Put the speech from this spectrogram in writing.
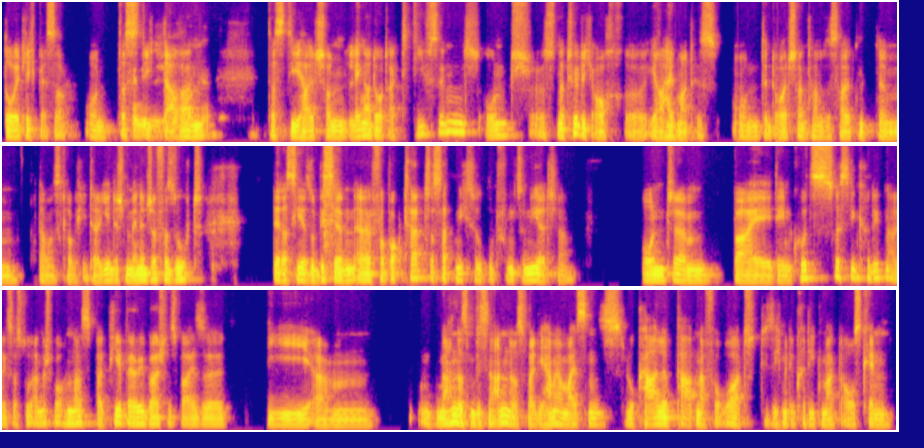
deutlich besser. Und das liegt daran, okay. dass die halt schon länger dort aktiv sind und es natürlich auch äh, ihre Heimat ist. Und in Deutschland haben sie es halt mit einem, damals glaube ich, italienischen Manager versucht, der das hier so ein bisschen äh, verbockt hat. Das hat nicht so gut funktioniert. Ja. Und ähm, bei den kurzfristigen Krediten, Alex, was du angesprochen hast, bei Peerberry beispielsweise, die ähm, machen das ein bisschen anders, weil die haben ja meistens lokale Partner vor Ort, die sich mit dem Kreditmarkt auskennen.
